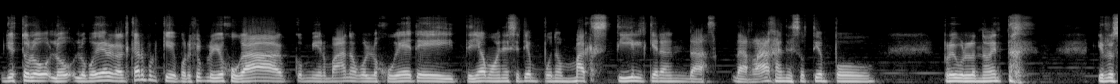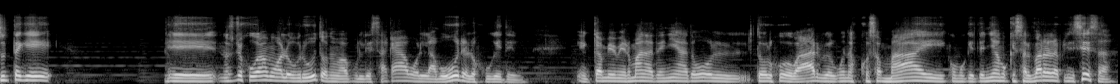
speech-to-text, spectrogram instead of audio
yo esto lo, lo, podía recalcar porque, por ejemplo, yo jugaba con mi hermano con los juguetes y teníamos en ese tiempo unos Max Steel que eran la, la raja en esos tiempos, por por los 90. y resulta que eh, nosotros jugábamos a lo bruto, nomás, pues, le sacábamos la pura a los juguetes. En cambio, mi hermana tenía todo el, todo el juego Barbie, algunas cosas más, y como que teníamos que salvar a la princesa.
